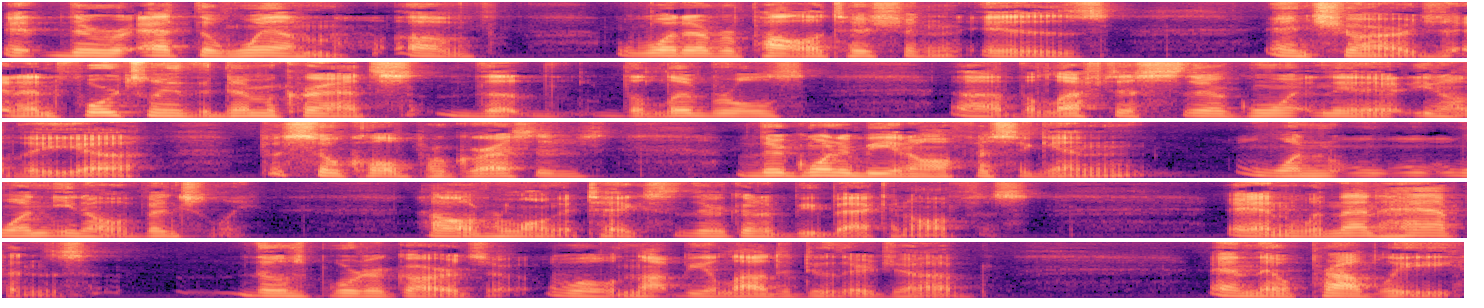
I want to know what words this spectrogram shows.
it, they're at the whim of whatever politician is in charge. And unfortunately, the Democrats, the the liberals, uh, the leftists, they're going, you know, the uh, so-called progressives, they're going to be in office again. One, one, you know, eventually, however long it takes, they're going to be back in office. And when that happens, those border guards will not be allowed to do their job. And they'll probably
